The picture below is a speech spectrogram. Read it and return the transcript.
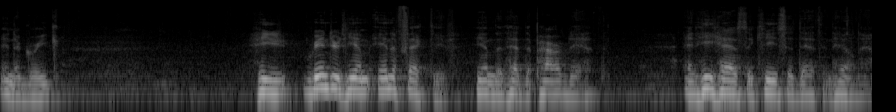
in the Greek he rendered him ineffective, him that had the power of death. And he has the keys of death and hell now.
